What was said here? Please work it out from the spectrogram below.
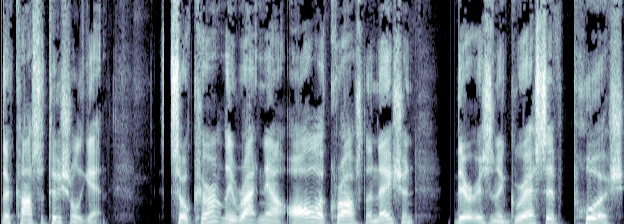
They're constitutional again. So, currently, right now, all across the nation, there is an aggressive push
